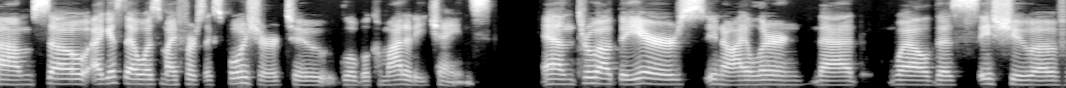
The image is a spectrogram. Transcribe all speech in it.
Um, so I guess that was my first exposure to global commodity chains. And throughout the years, you know, I learned that well, this issue of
